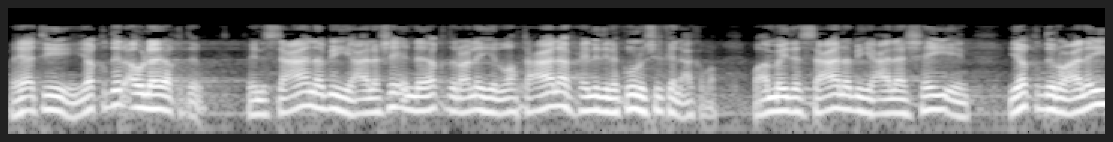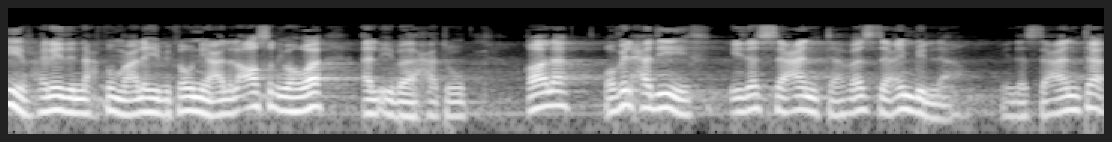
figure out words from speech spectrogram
فيأتي يقدر أو لا يقدر. فإن استعان به على شيء لا يقدر عليه الله تعالى فحينئذ يكون شركا أكبر. وأما إذا استعان به على شيء يقدر عليه فحينئذ نحكم عليه بكونه على الأصل وهو الإباحة. قال وفي الحديث إذا استعنت فاستعن بالله. إذا استعنت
